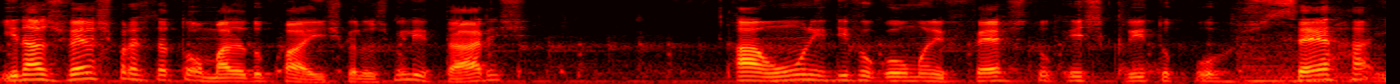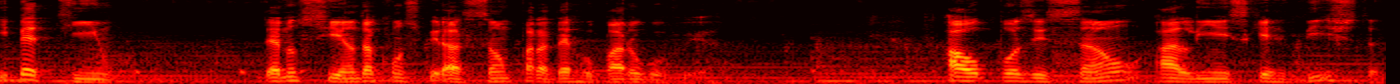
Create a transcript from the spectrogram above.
E nas vésperas da tomada do país pelos militares, a UNE divulgou um manifesto escrito por Serra e Betinho, denunciando a conspiração para derrubar o governo. A oposição à linha esquerdista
